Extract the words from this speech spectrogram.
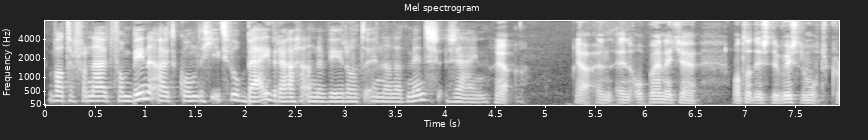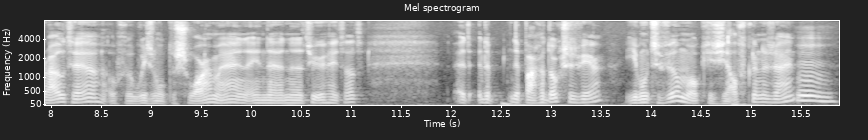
wat er vanuit van binnen uitkomt, dat je iets wil bijdragen aan de wereld en aan het mens zijn. Ja, ja en, en op het moment dat je... Want dat is de wisdom of the crowd, hè, of de wisdom of the swarm, hè, in de natuur heet dat. Het, de, de paradox is weer, je moet zoveel mogelijk jezelf kunnen zijn... Mm.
